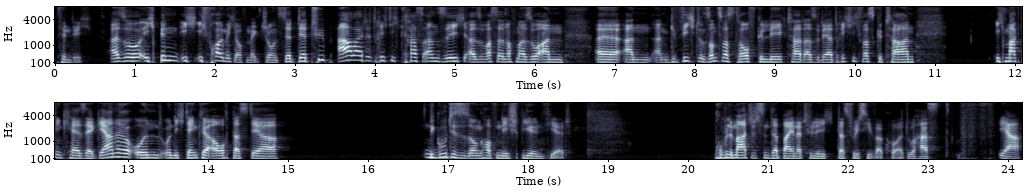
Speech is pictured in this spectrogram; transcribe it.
Finde ich. Also ich bin, ich, ich freue mich auf Mac Jones. Der, der Typ arbeitet richtig krass an sich, also was er nochmal so an, äh, an, an Gewicht und sonst was draufgelegt hat. Also der hat richtig was getan. Ich mag den Kerl sehr gerne und, und ich denke auch, dass der eine gute Saison hoffentlich spielen wird. Problematisch sind dabei natürlich das Receiver-Core. Du hast, ja,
